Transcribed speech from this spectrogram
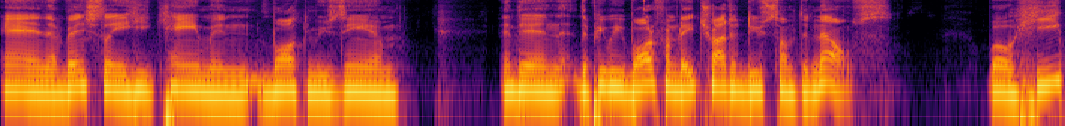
And eventually he came and bought the museum. And then the people he bought it from, they tried to do something else. Well, he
